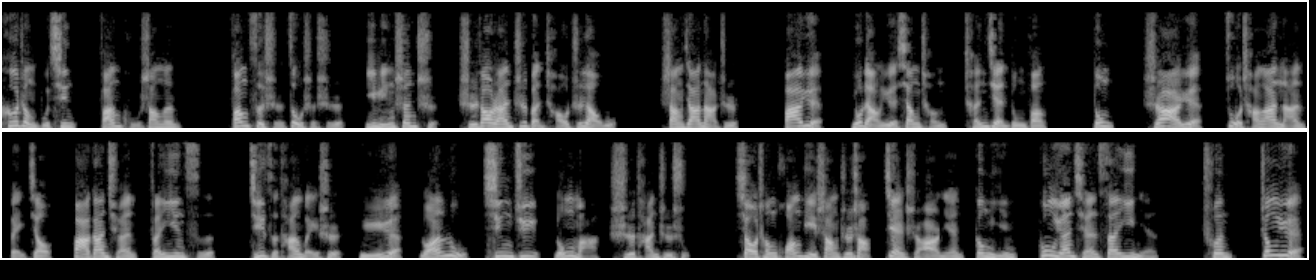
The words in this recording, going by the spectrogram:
苛政不亲，反苦伤恩。”方刺史奏事时，遗民申斥，使昭然之本朝之要务。上加纳之。八月，有两月相承，臣见东方。冬十二月，坐长安南北郊，罢甘泉，焚阴祠。及子谭韦氏，女月栾禄，星居龙马石坛之术。孝成皇帝上之上，建始二年庚寅。公元前三一年春正月，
